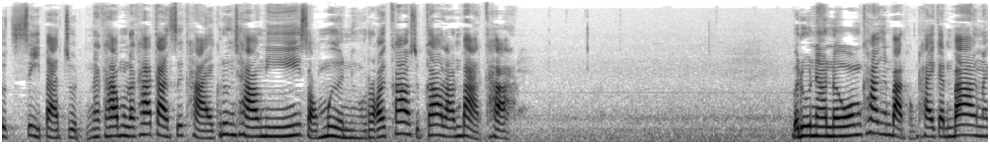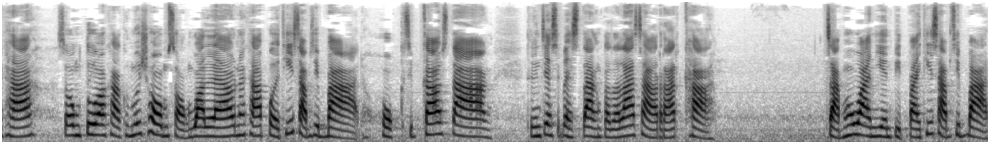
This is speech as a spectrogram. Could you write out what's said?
8.48 จุดนะคะ มูลค่าการซื้อขายครึ่งเช้านี้ 2199 ล้านบาทค่ะ มาดูแนวโน้มค่าเงินบาทของไทยกันบ้างนะคะ ทรงตัวค่ะคุณผู้ชม 2 วันแล้วนะคะ เปิดที่ 30 บาท 69 สตางค์ถึง 71 สตางค์ต่อดอลลาร์สหรัฐค่ะ จากเมื่อวานเย็นปิดไปที่ 30 บาท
